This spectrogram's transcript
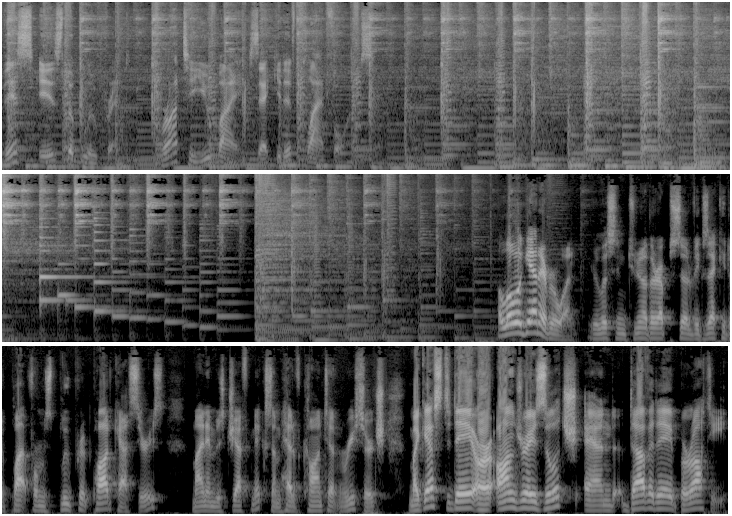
This is The Blueprint, brought to you by Executive Platforms. Hello again, everyone. You're listening to another episode of Executive Platform's Blueprint podcast series. My name is Jeff Mix. I'm head of content and research. My guests today are Andrzej Zylicz and Davide Buratti.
